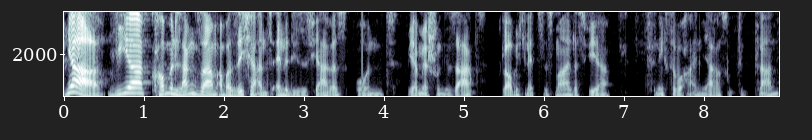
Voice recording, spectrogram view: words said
Ja, wir kommen langsam, aber sicher ans Ende dieses Jahres. Und wir haben ja schon gesagt, glaube ich, letztes Mal, dass wir für nächste Woche einen Jahresrückblick planen.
